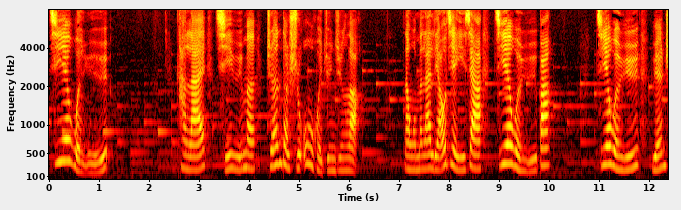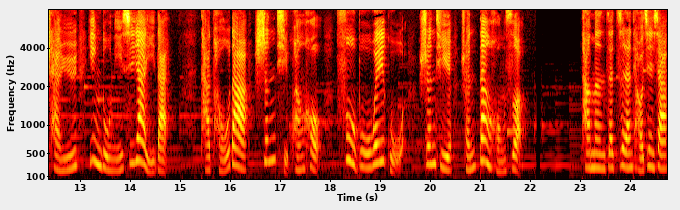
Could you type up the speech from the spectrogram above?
接吻鱼。看来其鱼们真的是误会君君了。那我们来了解一下接吻鱼吧。接吻鱼原产于印度尼西亚一带，它头大，身体宽厚，腹部微鼓。身体呈淡红色，它们在自然条件下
